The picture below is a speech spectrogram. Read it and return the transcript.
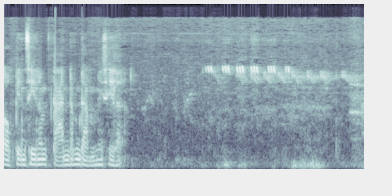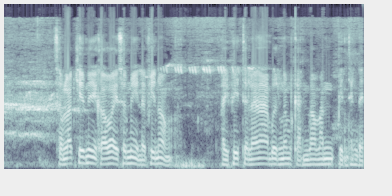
ออกเป็นสีน้ำตาลดำๆไม่สีละสำหรับคลิปนี้เขาไว้สำนี้แหละพี่น้อง ไปพิจารณาเบื้องน้ำกันว่ามันเป็นจังใด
